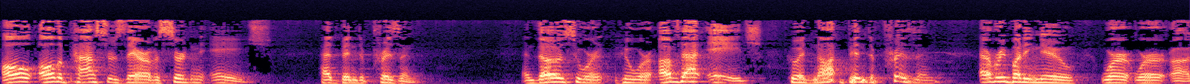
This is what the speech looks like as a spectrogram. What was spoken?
all, all the pastors there of a certain age had been to prison. And those who were, who were of that age, who had not been to prison, everybody knew were, were uh,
